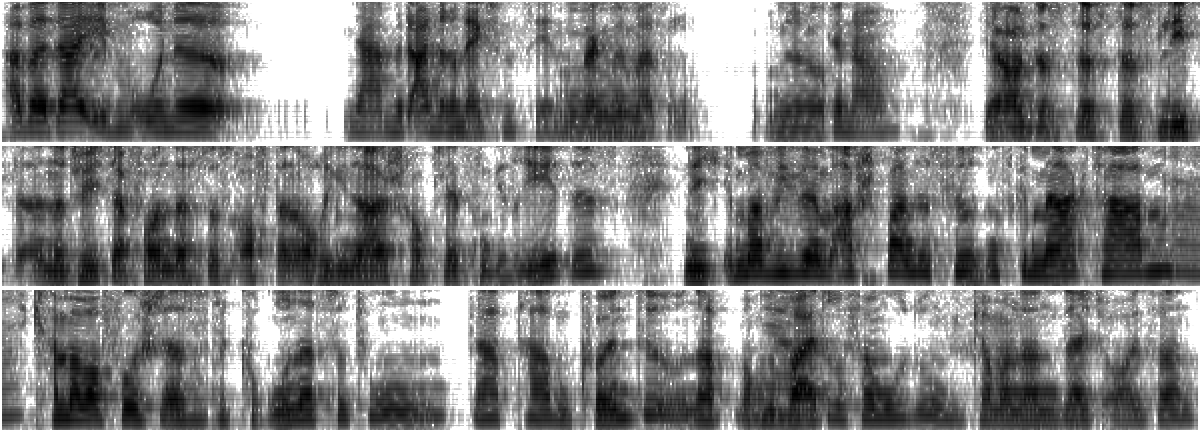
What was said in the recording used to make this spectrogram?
aber da eben ohne, ja, mit anderen Action-Szenen, sagen Mhm. wir mal so. Ja. Genau. Ja, und das, das, das lebt natürlich davon, dass das oft an Originalschauplätzen gedreht ist. Nicht immer, wie wir im Abspann des viertens gemerkt haben. Mhm. Ich kann mir aber vorstellen, dass es mit Corona zu tun gehabt haben könnte und habe noch eine Ja. weitere Vermutung, die kann man dann gleich äußern.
